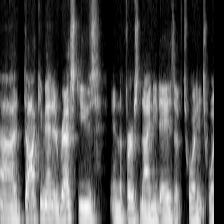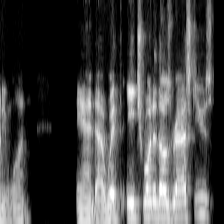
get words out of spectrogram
uh, documented rescues in the first 90 days of 2021. And uh, with each one of those rescues,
